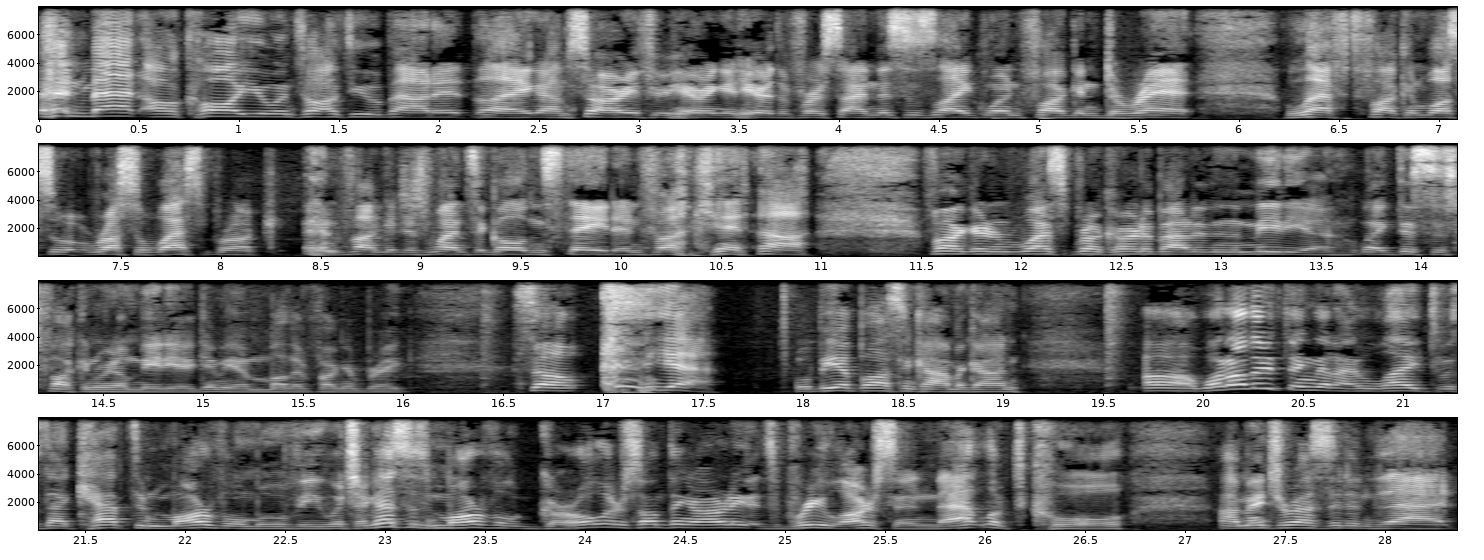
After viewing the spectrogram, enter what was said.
And Matt, I'll call you and talk to you about it. Like, I'm sorry if you're hearing it here the first time. This is like when fucking Durant left fucking Russell, Westbrook and fucking just went to Golden State, and fucking uh, fucking Westbrook heard about it in the media. Like, this is fucking real media. Give me a motherfucking break. So, yeah, we'll be at Boston Comic Con. Uh, one other thing that I liked was that Captain Marvel movie, which I guess is Marvel Girl or something. I don't it's Brie Larson. That looked cool. I'm interested in that.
